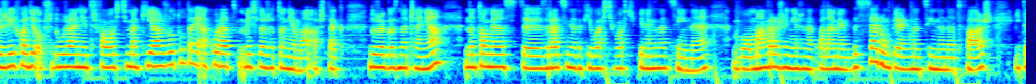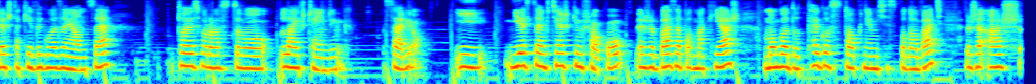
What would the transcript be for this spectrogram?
Jeżeli chodzi o przedłużanie trwałości makijażu, tutaj akurat myślę, że to nie ma aż tak dużego znaczenia. Natomiast y, z racji na takie właściwości pielęgnacyjne, bo mam wrażenie, że nakładam jakby serum pielęgnacyjne na twarz i też takie wygładzające, to jest po prostu life changing. Serio. I jestem w ciężkim szoku, że baza pod makijaż mogła do tego stopnia mi się spodobać, że aż y,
